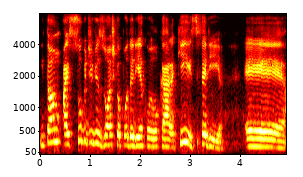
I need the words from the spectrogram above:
Então, as subdivisões que eu poderia colocar aqui seria é,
